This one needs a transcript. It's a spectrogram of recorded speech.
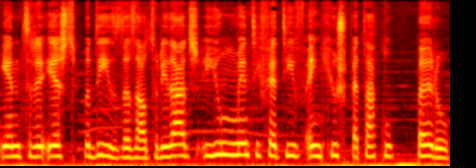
entre este pedido das autoridades e o momento efetivo em que o espetáculo parou.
